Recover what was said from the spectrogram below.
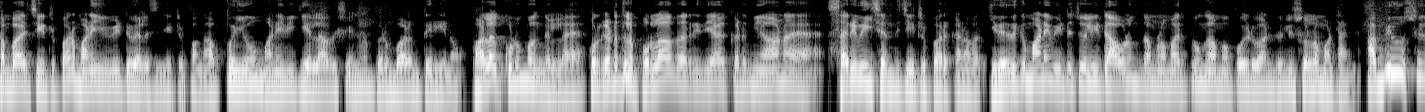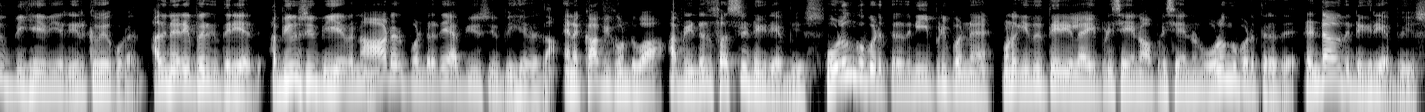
சம்பாதிச்சுக்கிட்டு இருப்பார் மனைவி வீட்டு வேலை செஞ்சுட்டு இருப்பாங்க. அப்பையும் மனைவிக்கு எல்லா விஷயங்களும் பெரும்பாலும் தெரியணும். பல குடும்பங்களில் ஒரு கட்டத்தில் பொருளாதார ரீதியாக கடுமையான சரிவை சந்திச்சுட்டு இருப்பார் கணவர். இது எதுக்கு மனைவிட்டு சொல்லிட்டு அவளும் நம்மள மாதிரி தூங்காமல் போயிடுவான்னு சொல்லி சொல்ல மாட்டாங்க. அப்யூசிவ் பிஹேவியர் இருக்கவே கூடாது. அது நிறைய பேருக்கு தெரியாது. அப்யூசிவ் பிஹேவியர்னு ஆர்டர் பண்ணுறதே அப்யூசிவ் பிஹேவியர் தான். எனக்கு காஃபி கொண்டு வா அப்படின்றது ஃபர்ஸ்ட் டிகிரி அப்யூஸ் ஒழுங்குபடுத்துறது நீ இப்படி பண்ணு. உனக்கு இது தெரியல. இப்படி செய்யணும் அப்படி செய்யணும்னு ஒழுங்குபடுத்துறது. ரெண்டாவது டிகிரி அப்யூஸ்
